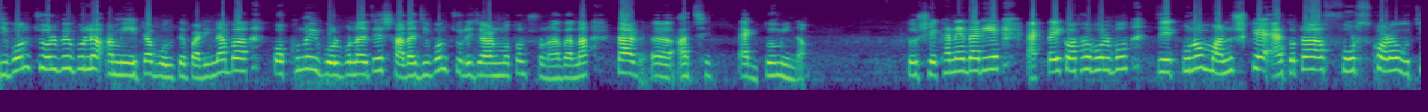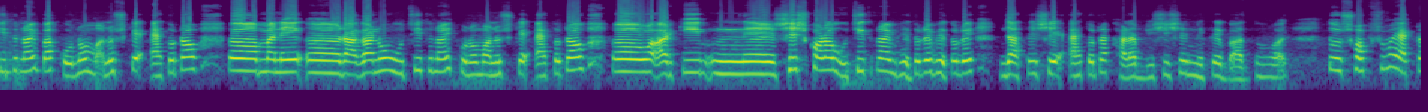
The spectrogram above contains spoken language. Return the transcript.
জীবন চলবে বলে আমি এটা বলতে পারি না বা কখনোই বলব না যে সারা জীবন চলে যাওয়ার মতন সোনাদানা তার আছে, একদমই না। তো সেখানে দাঁড়িয়ে একটাই কথা বলব যে কোনো মানুষকে এতটা ফোর্স করা উচিত নয় বা কোনো মানুষকে এতটাও মানে রাগানো উচিত নয়, কোনো মানুষকে এতটাও আর কি শেষ করা উচিত নয়, ভেতরে ভেতরে যাতে সে এতটা খারাপ ডিসিশন নিতে বাধ্য হয়। তো সবসময় একটা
